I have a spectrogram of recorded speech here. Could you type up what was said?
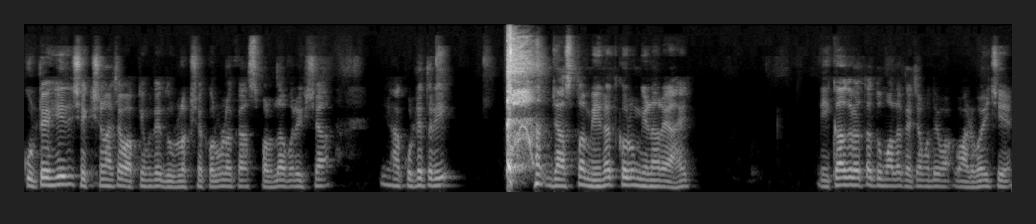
कुठेही शिक्षणाच्या बाबतीमध्ये दुर्लक्ष करू नका. स्पर्धा परीक्षा ह्या कुठेतरी जास्त मेहनत करून घेणारे आहेत. एकाग्रता तुम्हाला त्याच्यामध्ये वाढवायची आहे.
